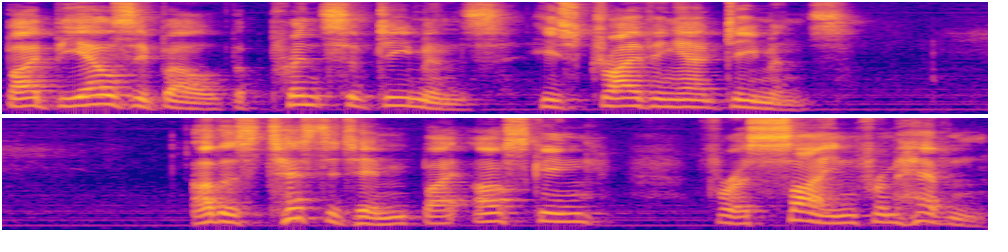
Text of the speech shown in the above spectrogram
By Beelzebul, the prince of demons, he's driving out demons. Others tested him by asking for a sign from heaven.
